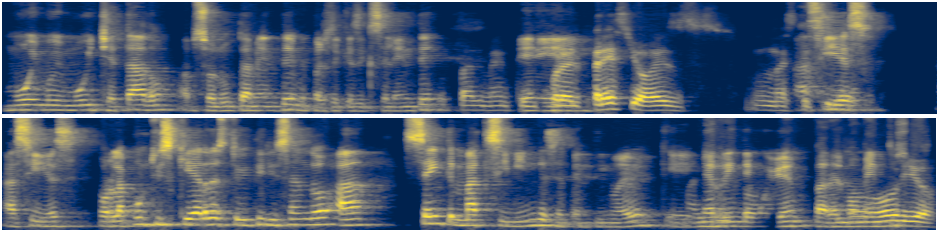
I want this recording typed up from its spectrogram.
muy, muy, muy chetado, absolutamente, me parece que es excelente. Totalmente. Por el precio es una Así es, así es. Por la punta izquierda estoy utilizando a Saint Maximin de 79, que me rinde muy bien para el momento. Odio.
